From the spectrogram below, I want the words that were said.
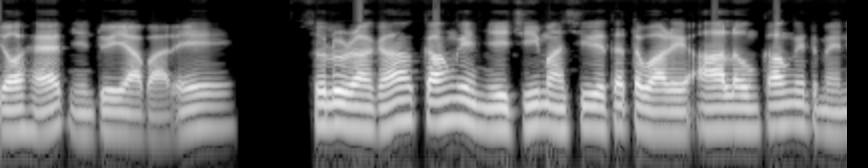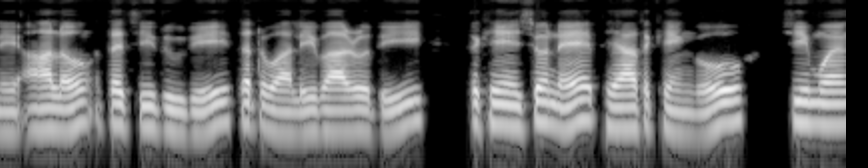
ယောဟန်မြင်တွေ့ရပါတယ်။ဆိုလိုတာကကောင်းကင်မြေကြီးမှာရှိတဲ့တတ္တဝါတွေအားလုံးကောင်းကင်တမန်တွေအားလုံးအသက်ကြီးသူတွေတတ္တဝါ၄ပါးတို့သည်သခင်ရွှတ်နဲ့ဘုရားသခင်ကိုချီးမွမ်း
